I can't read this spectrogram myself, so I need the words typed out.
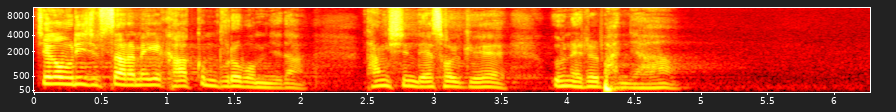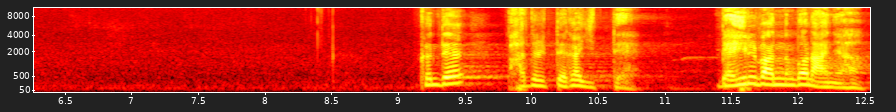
제가 우리 집 사람에게 가끔 물어봅니다. 당신 내 설교에 은혜를 받냐? 근데 받을 때가 있대. 매일 받는 건 아니야.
